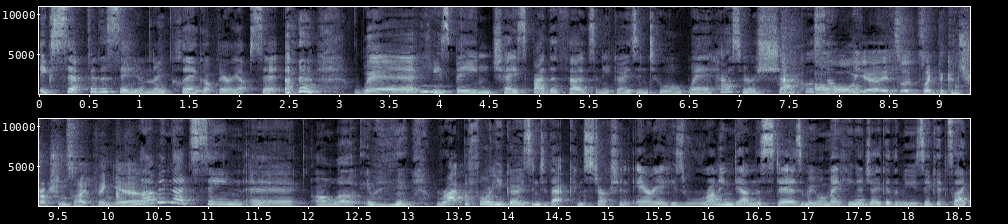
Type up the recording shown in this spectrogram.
except for the scene. I know Claire got very upset where he's being chased by the thugs and he goes into a warehouse or a shack or something. oh yeah, it's it's like the construction site thing. Yeah, Loving that scene. Uh, oh well, right before he goes into that construction area, he's running down the stairs, and we were making a joke of the music. It's like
